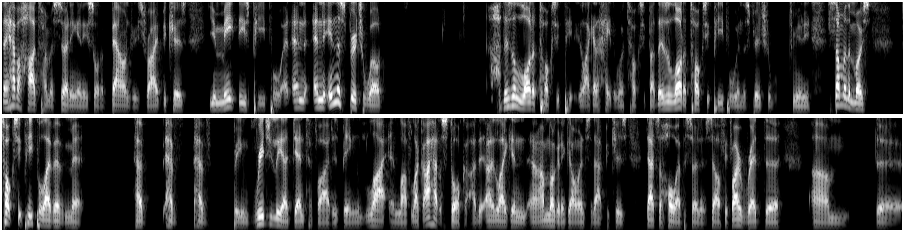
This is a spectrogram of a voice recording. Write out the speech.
they have a hard time asserting any sort of boundaries, right? Because you meet these people, and and and in the spiritual world. Oh, there's a lot of toxic people. Like I hate the word toxic, but there's a lot of toxic people in the spiritual community. Some of the most toxic people I've ever met have have have being rigidly identified as being light and love. Like I had a stalker. I, I like, and I'm not going to go into that because that's a whole episode itself. If I read the um, the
